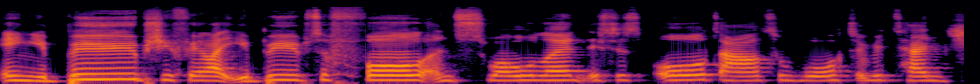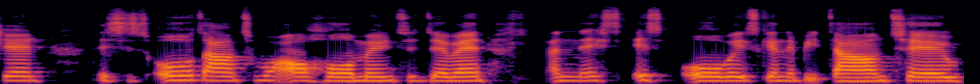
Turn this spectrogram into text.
In your boobs, you feel like your boobs are full and swollen. This is all down to water retention. This is all down to what our hormones are doing, and this is always going to be down to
